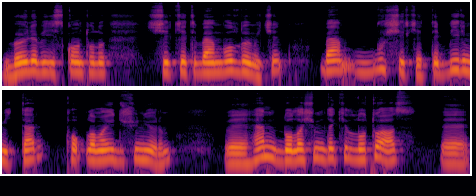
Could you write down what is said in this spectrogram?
böyle bir iskontolu şirketi ben bulduğum için ben bu şirkette bir miktar toplamayı düşünüyorum. Ve hem dolaşımdaki lotu az e,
